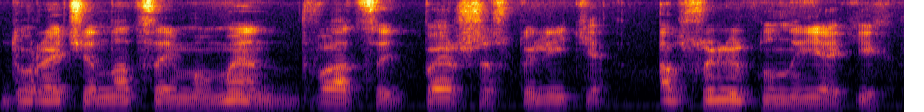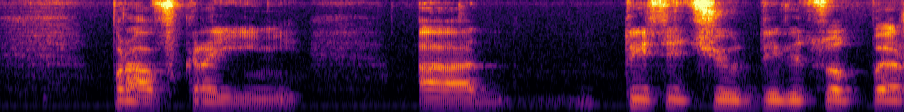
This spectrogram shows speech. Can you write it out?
до речі, на цей момент, 21 століття, абсолютно ніяких прав в країні. А 1901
